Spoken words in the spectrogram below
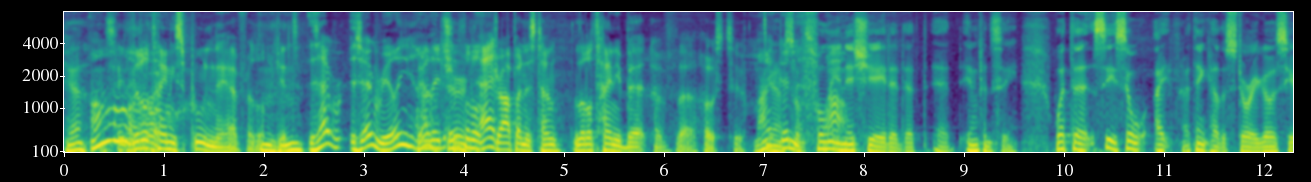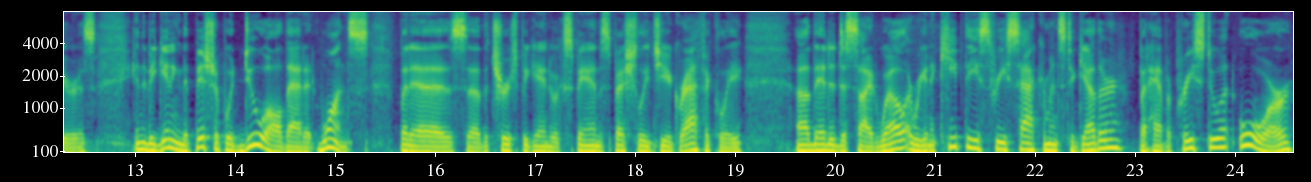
yeah. Oh. A little tiny spoon they have for little kids. Is that is that really? how Yeah, they just do a little that? drop on his tongue, a little tiny bit of uh, host too. My Yeah, goodness, so fully wow. initiated at, at infancy. What the see? So I, I think how the story goes here is, in the beginning, the bishop would do all that at once, but as uh, the church began to expand, especially geographically, uh, they had to decide: well, are we going to keep these three sacraments together, but have a priest do it, or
